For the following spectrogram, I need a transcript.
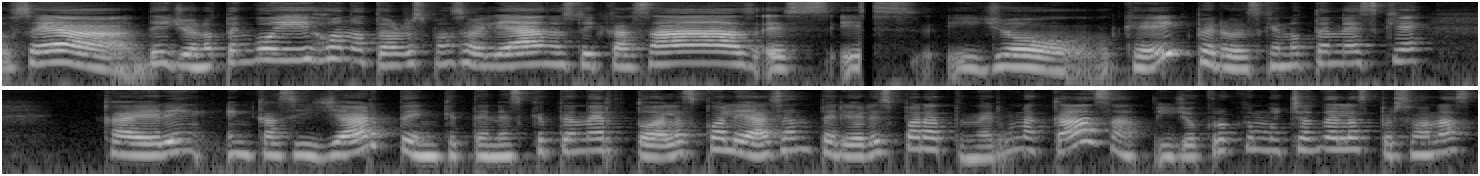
o sea, de yo no tengo hijos, no tengo responsabilidad, no estoy casada, es, es- y yo, ok, pero es que no tenés que caer en encasillarte, en que tenés que tener todas las cualidades anteriores para tener una casa. Y yo creo que muchas de las personas,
